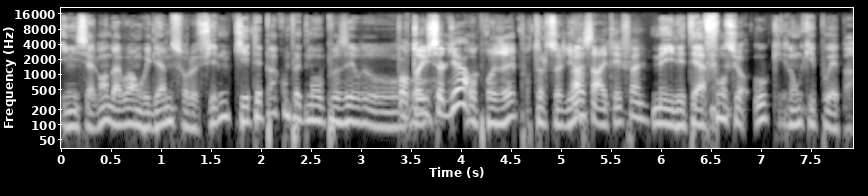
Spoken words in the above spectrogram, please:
initialement d'avoir Williams sur le film, qui était pas complètement opposé au, Pour au- Toy Soldier? au projet, pour Toy Soldier. Ah, ça aurait été fun. Mais il était à fond sur Hook, et donc il pouvait pas.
